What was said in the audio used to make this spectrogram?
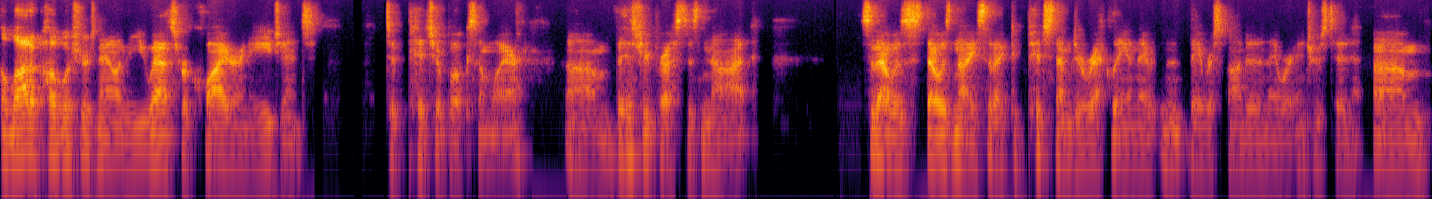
a lot of publishers now in the us require an agent to pitch a book somewhere. Um, the history press does not. So that was that was nice that i could pitch them directly and they they responded and they were interested. Um,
